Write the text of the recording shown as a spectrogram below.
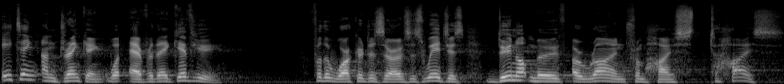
Eating and drinking whatever they give you for the worker deserves his wages. Do not move around from house to house.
